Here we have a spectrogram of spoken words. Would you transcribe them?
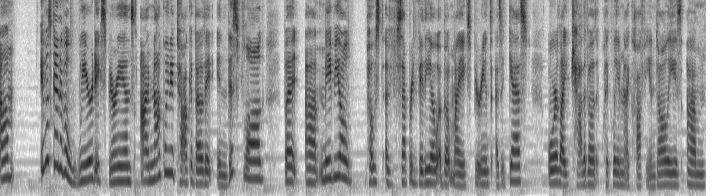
Um, it was kind of a weird experience. I'm not going to talk about it in this vlog, but uh, maybe I'll post a separate video about my experience as a guest or like chat about it quickly in my coffee and dollies. Um,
